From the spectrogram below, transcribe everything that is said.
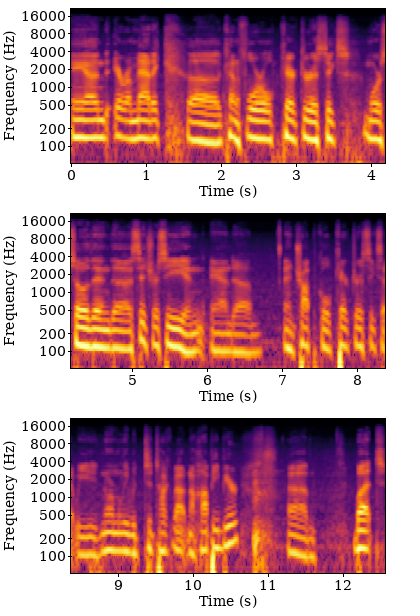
and aromatic uh, kind of floral characteristics, more so than the citrusy and and um, and tropical characteristics that we normally would to talk about in a hoppy beer. Um, but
